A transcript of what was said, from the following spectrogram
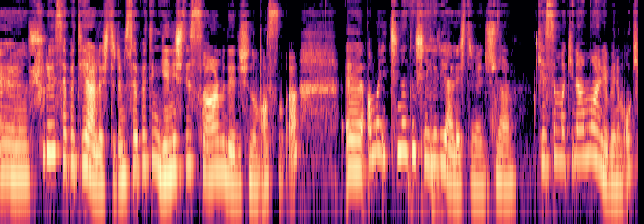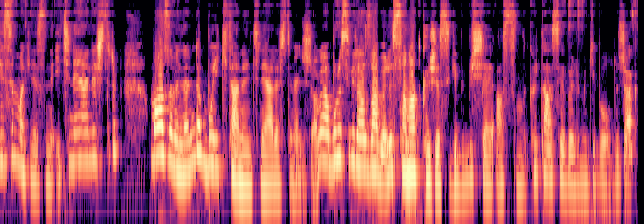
Ee, şuraya sepeti yerleştirdim. Sepetin genişliği sığar mı diye düşündüm aslında. Ee, ama içine de şeyleri yerleştirmeyi düşünüyorum. Kesim makinem var ya benim. O kesim makinesini içine yerleştirip malzemelerini de bu iki tane içine yerleştirmeyi düşünüyorum. Yani burası biraz daha böyle sanat köşesi gibi bir şey aslında. Kırtasiye bölümü gibi olacak.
